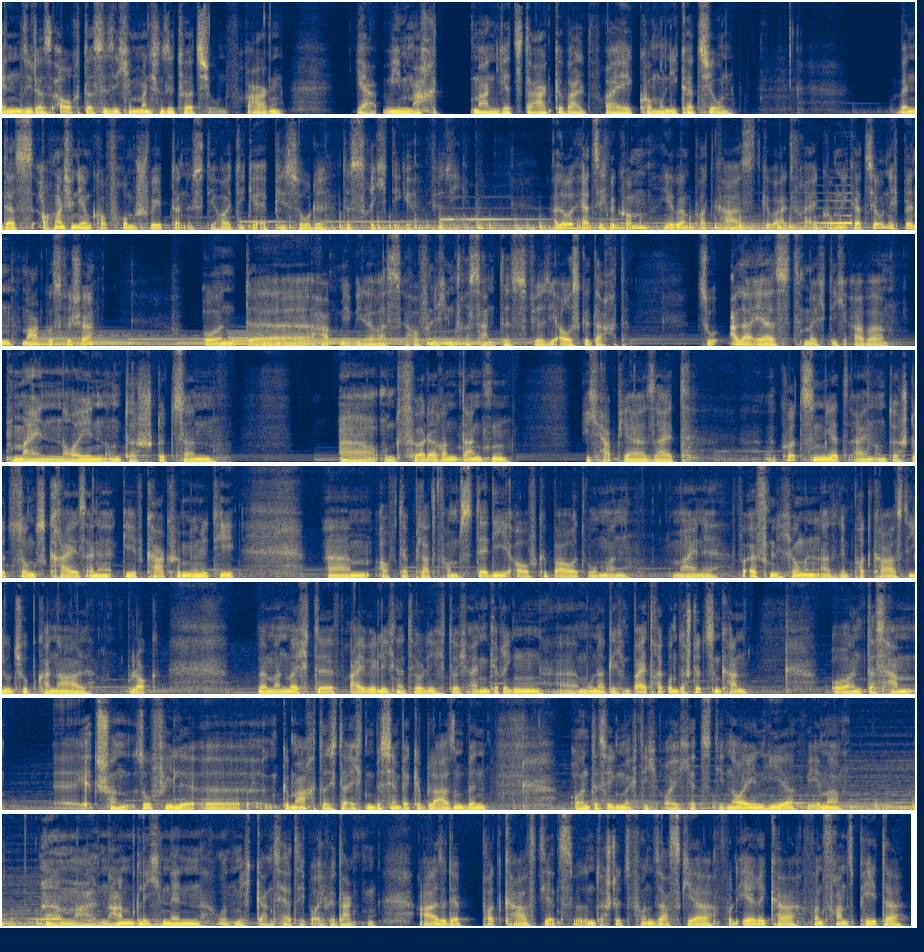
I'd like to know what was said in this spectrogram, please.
Kennen Sie das auch, dass Sie sich in manchen Situationen fragen, ja, wie macht man jetzt da gewaltfreie Kommunikation? Wenn das auch manchmal in Ihrem Kopf rumschwebt, dann ist die heutige Episode das Richtige für Sie. Hallo, herzlich willkommen hier beim Podcast Gewaltfreie Kommunikation. Ich bin Markus Fischer und äh, habe mir wieder was hoffentlich Interessantes für Sie ausgedacht. Zuallererst möchte ich aber meinen neuen Unterstützern äh, und Förderern danken. Ich habe ja seit kurzem jetzt einen Unterstützungskreis, eine GFK-Community ähm, auf der Plattform Steady aufgebaut, wo man meine Veröffentlichungen, also den Podcast, YouTube-Kanal, Blog, wenn man möchte, freiwillig natürlich durch einen geringen äh, monatlichen Beitrag unterstützen kann. Und das haben äh, jetzt schon so viele äh, gemacht, dass ich da echt ein bisschen weggeblasen bin. Und deswegen möchte ich euch jetzt die neuen hier, wie immer, äh, mal namentlich nennen und mich ganz herzlich bei euch bedanken. Also der Podcast jetzt wird unterstützt von Saskia, von Erika, von Franz Peter,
